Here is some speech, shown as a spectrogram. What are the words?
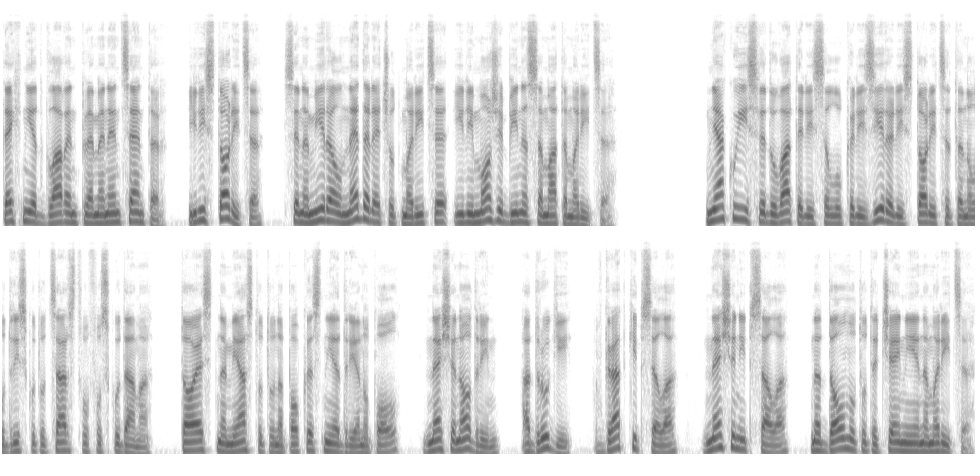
техният главен племенен център, или столица, се намирал недалеч от Марица или може би на самата Марица. Някои изследователи са локализирали столицата на Одриското царство в Оскодама, т.е. на мястото на по-късния Адрианопол, днешен Одрин, а други, в град Кипсела, днешен Ипсала, на долното течение на Марица.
